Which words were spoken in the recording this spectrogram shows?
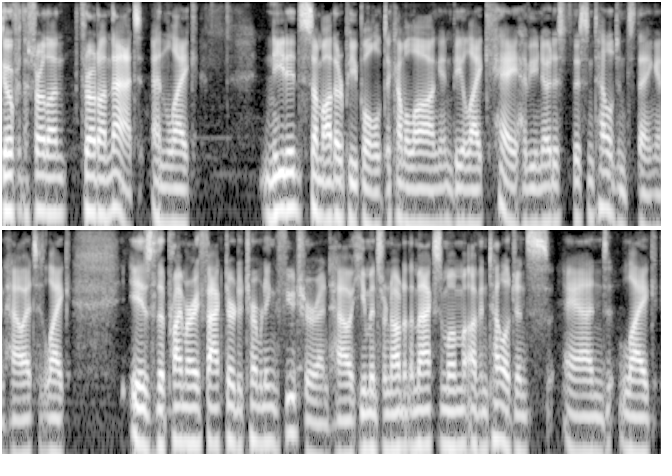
go for the throat on throat on that and like needed some other people to come along and be like, hey, have you noticed this intelligence thing and how it like is the primary factor determining the future and how humans are not at the maximum of intelligence and like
